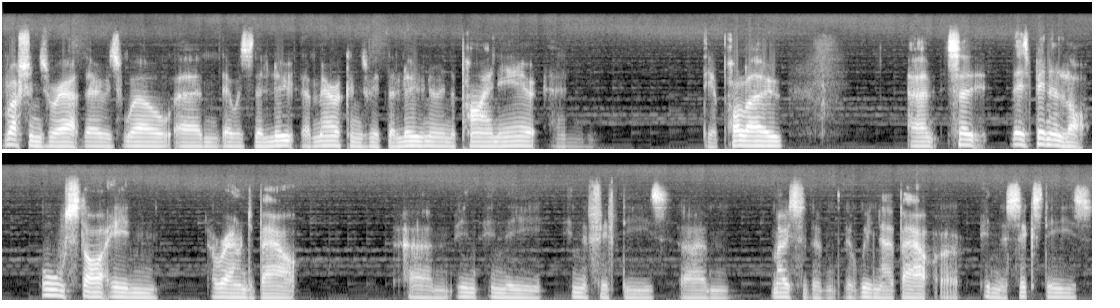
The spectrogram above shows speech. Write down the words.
Russians were out there as well. Um, there was the Lu- Americans with the Luna and the Pioneer and the Apollo. Um, so there's been a lot, all starting around about um, in in the in the 50s. Um, most of them that we know about are in the 60s.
